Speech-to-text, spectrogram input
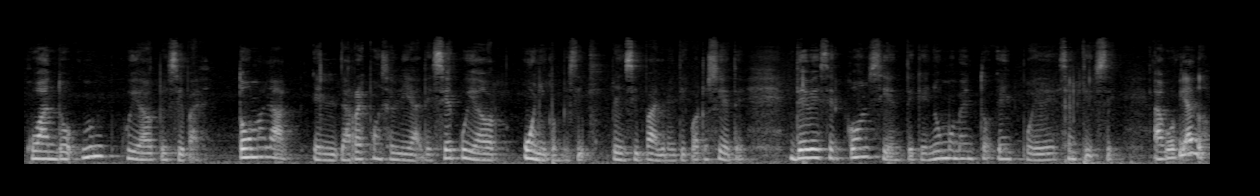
cuando un cuidador principal toma la, la responsabilidad de ser cuidador único, principal 24/7, debe ser consciente que en un momento él puede sentirse agobiado.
